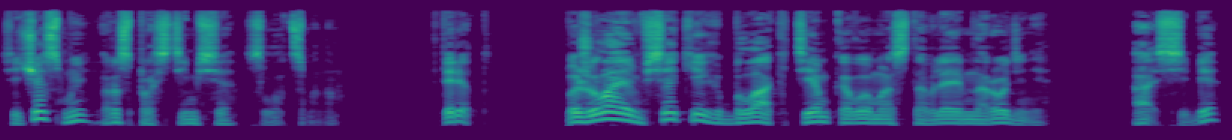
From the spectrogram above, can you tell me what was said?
Сейчас мы распростимся с лоцманом. Вперед! Пожелаем всяких благ тем, кого мы оставляем на родине, а себе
